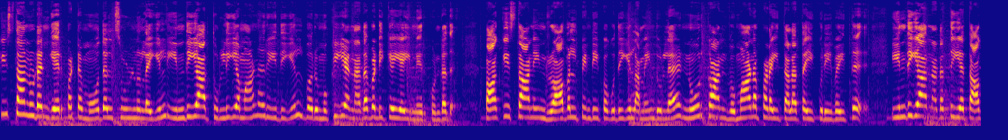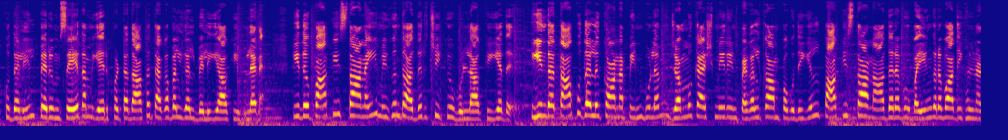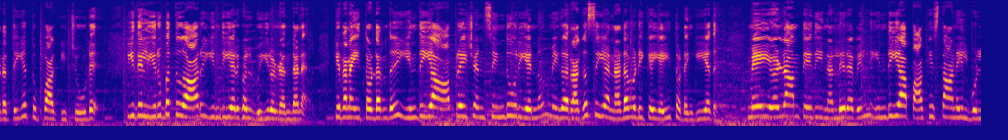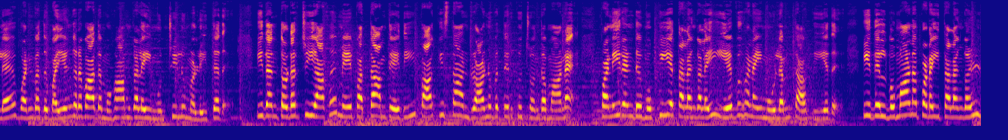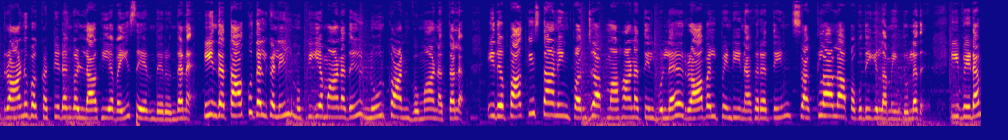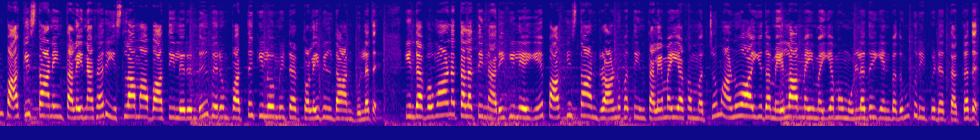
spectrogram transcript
பாகிஸ்தானுடன் ஏற்பட்ட மோதல் சூழ்நிலையில் இந்தியா துல்லியமான ரீதியில் ஒரு முக்கிய நடவடிக்கையை மேற்கொண்டது. பாகிஸ்தானின் ராவல்பிண்டி பகுதியில் அமைந்துள்ள நூர்கான் விமானப்படை தளத்தை குறிவைத்து இந்தியா நடத்திய தாக்குதலில் பெரும் சேதம் ஏற்பட்டதாக தகவல்கள் வெளியாகியுள்ளன. இது பாகிஸ்தானை மிகுந்த அதிர்ச்சிக்கு உள்ளாக்கியது. இந்த தாக்குதலுக்கான பின்புலம் ஜம்மு காஷ்மீரின் பெகல்காம் பகுதியில் பாகிஸ்தான் ஆதரவு பயங்கரவாதிகள் நடத்திய துப்பாக்கிச் சூடு. இதில் இருபத்தி ஆறு இந்தியர்கள் உயிரிழந்தனர். இதனைத் தொடர்ந்து இந்தியா ஆபரேஷன் சிந்தூர் என்னும் மிக ரகசிய நடவடிக்கையை தொடங்கியது. மே ஏழாம் தேதி நள்ளிரவில் இந்தியா பாகிஸ்தானில் உள்ள ஒன்பது பயங்கரவாத முகாம்களை முற்றிலும் அழித்தது. இதன் தொடர்ச்சியாக மே பத்தாம் தேதி பாகிஸ்தான் ராணுவத்திற்கு சொந்தமான பனிரண்டு முக்கிய தளங்களை ஏவுகணை மூலம் தாக்கியது. இதில் விமானப்படை தளங்கள் ராணுவ கட்டிடங்கள் ஆகியவை சேர்ந்திருந்தன. இந்த தாக்குதல்களில் முக்கியமானது நூர்கான் விமான தளம் இது பாகிஸ்தானின் பஞ்சாப் மாகாணத்தில் உள்ள ராவல்பிண்டி நகரத்தின் சக்லாலா பகுதியில் அமைந்துள்ளது. இவ்விடம் பாகிஸ்தான் ஈரானின் தலைநகர் இஸ்லாமாபாத்தில் இருந்து வெறும் பத்து கிலோமீட்டர் தொலைவில் தான் உள்ளது. இந்த விமான தளத்தின் அருகிலேயே பாகிஸ்தான் ராணுவத்தின் தலைமையகம் மற்றும் அணு ஆயுத மேலாண்மை மையமும் உள்ளது என்பதும் குறிப்பிடத்தக்கது.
